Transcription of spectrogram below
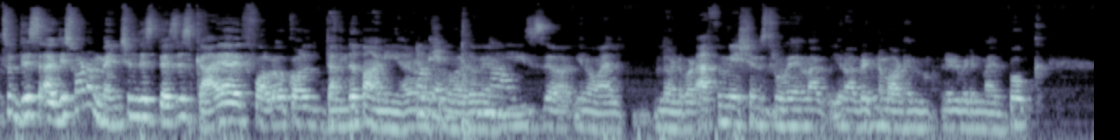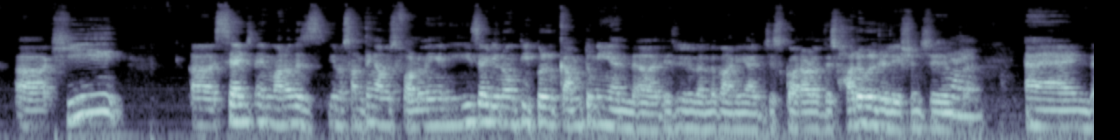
So this, I just want to mention this. There's this guy I follow called Dandapani. I don't know if you've heard of him. No. He's, uh, you know, I learned about affirmations through him. I've, you know, I've written about him a little bit in my book. Uh, he uh, said in one of his, you know, something I was following, and he said, you know, people come to me and uh, they say, Dandapani, I just got out of this horrible relationship. Right. And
